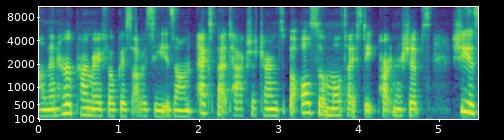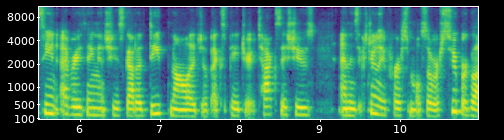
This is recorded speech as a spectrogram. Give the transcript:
um, and her primary focus obviously is on expat tax returns, but also multi state partnerships. She has seen everything and she's got a deep knowledge of expatriate tax issues and is extremely personal. so we're super glad.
